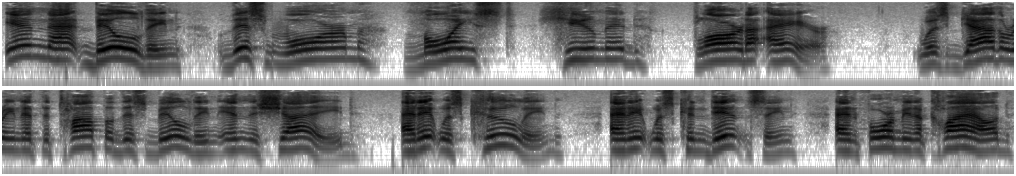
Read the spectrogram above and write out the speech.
in that building, this warm, moist, humid Florida air was gathering at the top of this building in the shade, and it was cooling, and it was condensing and forming a cloud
